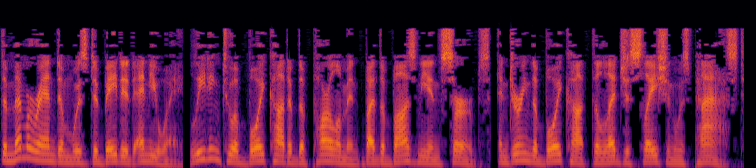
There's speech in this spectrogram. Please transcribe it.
The memorandum was debated anyway, leading to a boycott of the parliament by the Bosnian Serbs, and during the boycott the legislation was passed.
